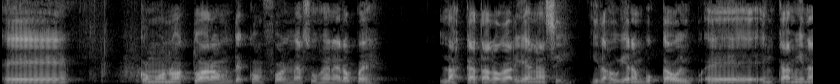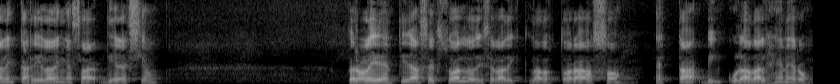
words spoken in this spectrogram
eh, como no actuaron conforme a su género, pues las catalogarían así y las hubieran buscado eh, eh, encaminar, encarrilar en esa dirección. Pero la identidad sexual, lo dice la, doctora So, está vinculada al género.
